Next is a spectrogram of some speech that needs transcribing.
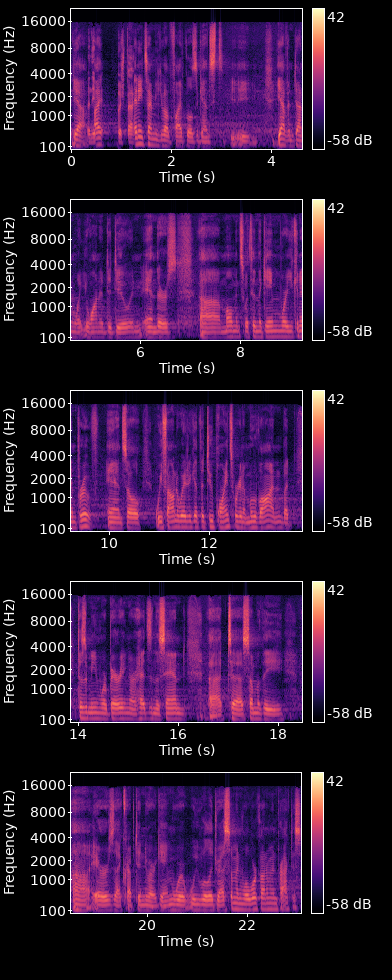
yeah? I, push back. Anytime you give up five goals against, you, you haven't done what you wanted to do, and and there's uh, moments within the game where you can improve. And so we found a way to get the two points. We're going to move on, but doesn't mean we're burying our heads in the sand at uh, some of the uh, errors that crept into our game. Where we will address them and we'll work on them in practice.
